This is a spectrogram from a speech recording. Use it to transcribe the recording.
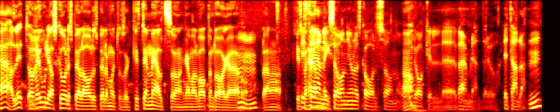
Härligt. Och roliga skådespelare har du spelat mot. också. Kristin Meltzer, en gammal vapendragare bland annat. Christer Henriksson, Jonas Karlsson och Rakel eh, Värmländer och lite andra. Mm.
